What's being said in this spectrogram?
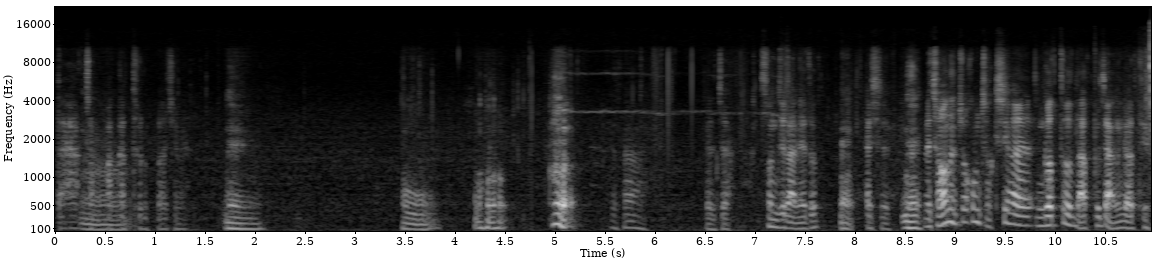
딱쫙 음. 바깥으로 빠지면 네. 오. 그래서 그렇죠 손질 안 해도 네. 사실 네. 근데 저는 조금 적시한 것도 나쁘지 않은 것 같아요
